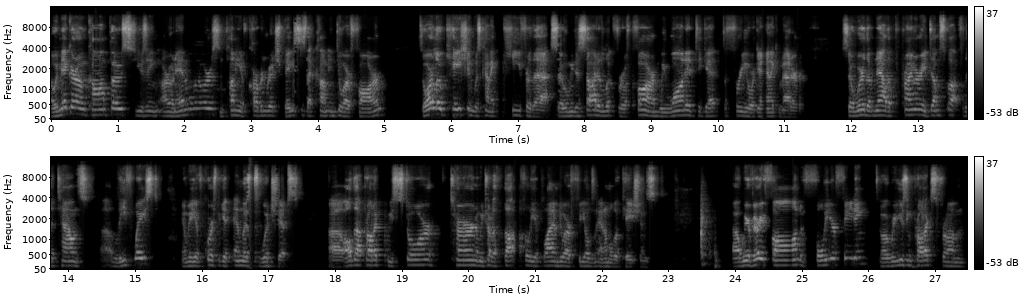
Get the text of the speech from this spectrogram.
Uh, we make our own compost using our own animal manures and plenty of carbon rich bases that come into our farm. So our location was kind of key for that. So when we decided to look for a farm, we wanted to get the free organic matter. So we're the, now the primary dump spot for the town's uh, leaf waste. And we, of course, we get endless wood chips. Uh, all that product we store, turn, and we try to thoughtfully apply them to our fields and animal locations. Uh, we are very fond of foliar feeding. Uh, we're using products from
